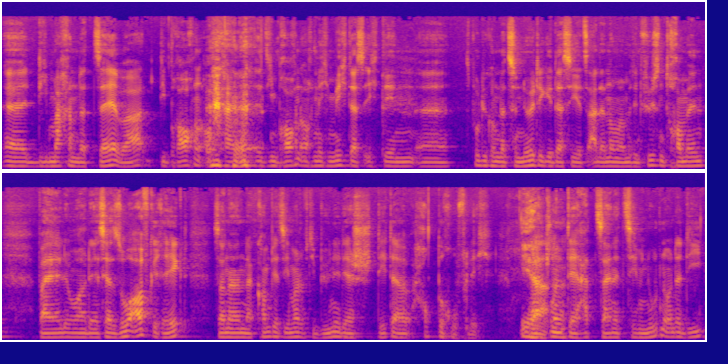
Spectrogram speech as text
äh, die machen das selber, die brauchen auch keine, die brauchen auch nicht mich, dass ich den äh, Publikum dazu nötige, dass sie jetzt alle nochmal mit den Füßen trommeln, weil oh, der ist ja so aufgeregt, sondern da kommt jetzt jemand auf die Bühne, der steht da hauptberuflich. Ja. Und der hat seine zehn Minuten unter die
